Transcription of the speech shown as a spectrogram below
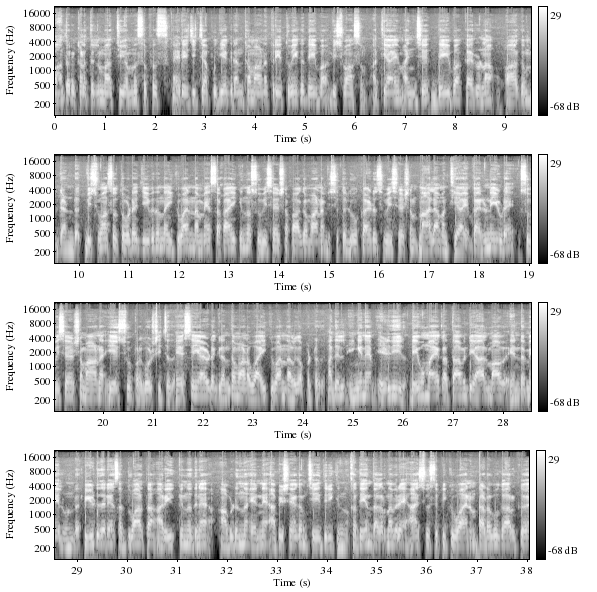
Father Kalathil Mathew M S F S രചിച്ച പുതിയ ഗ്രന്ഥമാണ് ത്രിത്വേക ദൈവ വിശ്വാസം. അധ്യായം അഞ്ച് ദൈവ കരുണ ഭാഗം രണ്ട്. വിശ്വാസത്തോടെ ജീവിതം നയിക്കുവാൻ നമ്മെ സഹായിക്കുന്ന സുവിശേഷ ഭാഗമാണ് വിശുദ്ധ ലൂക്കായുടെ സുവിശേഷം നാലാം അധ്യായം. കരുണയുടെ സുവിശേഷമാണ് യേശു പ്രഘോഷിച്ചത്. ഏശയായുടെ ഗ്രന്ഥമാണ് വായിക്കുവാൻ നൽകപ്പെട്ടത്. അതിൽ ഇങ്ങനെ എഴുതിയിരുന്നു ദൈവമായ കർത്താവിന്റെ ആത്മാവ് എന്റെ മേലുണ്ട്. പീഡിതരെ സദ്വാർത്ത അറിയിക്കുന്നതിന് അവിടുന്ന് എന്നെ അഭിഷേകം ചെയ്തിരിക്കുന്നു. ഹൃദയം തകർന്നവരെ ആശ്വസിപ്പിക്കുവാനും തടവുകാർക്ക്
